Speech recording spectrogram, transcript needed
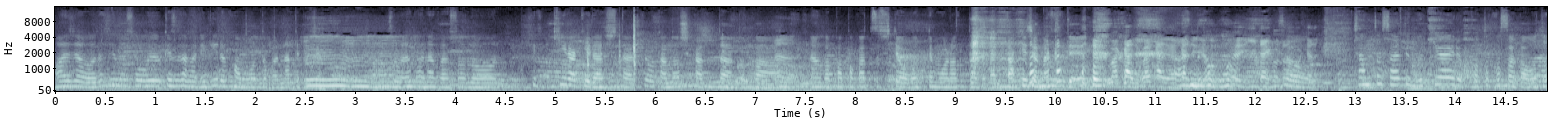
あじゃあ私もそういう決断ができるかもとかになってくるじゃん,、そうだからなんかそのキキラキラした今日楽しかったとか、うんなんかパパ活して踊ってもらったとかだけじゃなくて。わかるわかるわかる。よ言いたいことはわかる。ちゃんとそうやって向き合えることこそが大人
